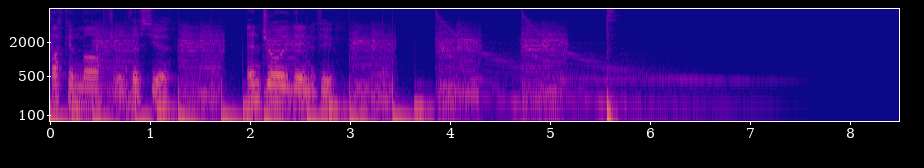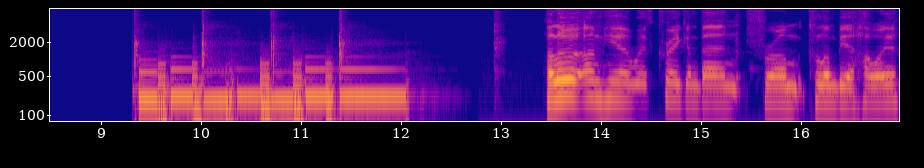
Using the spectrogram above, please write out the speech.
back in March of this year. Enjoy the interview. Hello, I'm here with Craig and Ben from Columbia. How are you?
